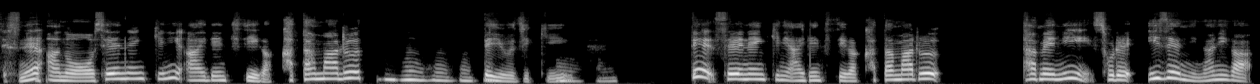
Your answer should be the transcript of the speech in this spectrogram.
ですね。あの、青年期にアイデンティティが固まるっていう時期。で、青年期にアイデンティティが固まるために、それ以前に何が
